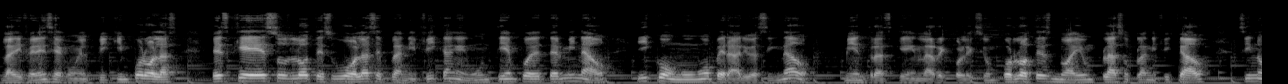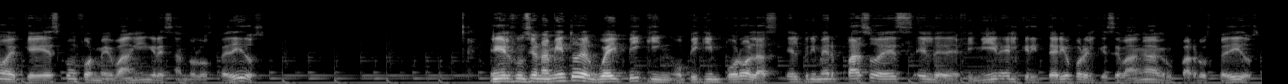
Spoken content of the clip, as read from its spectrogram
La diferencia con el picking por olas es que esos lotes u olas se planifican en un tiempo determinado y con un operario asignado, mientras que en la recolección por lotes no hay un plazo planificado, sino que es conforme van ingresando los pedidos. En el funcionamiento del way picking o picking por olas, el primer paso es el de definir el criterio por el que se van a agrupar los pedidos,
